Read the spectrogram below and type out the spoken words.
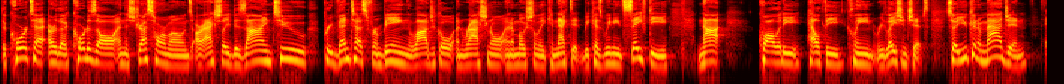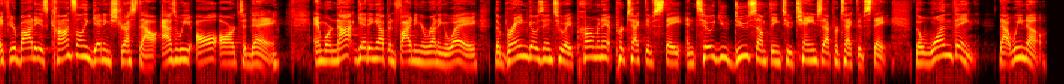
the cortex or the cortisol and the stress hormones are actually designed to prevent us from being logical and rational and emotionally connected because we need safety, not quality, healthy, clean relationships. So you can imagine if your body is constantly getting stressed out, as we all are today, and we're not getting up and fighting or running away, the brain goes into a permanent protective state until you do something to change that protective state. The one thing that we know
